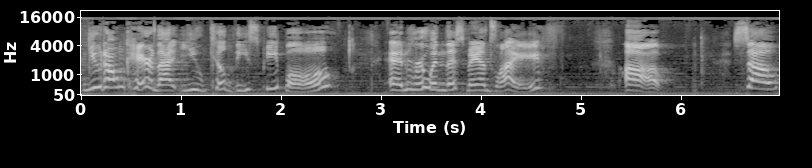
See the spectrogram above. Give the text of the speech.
you don't care that you killed these people and ruined this man's life. Uh, so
